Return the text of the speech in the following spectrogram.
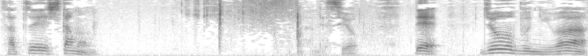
撮影したもん。なんですよ。で、上部には、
